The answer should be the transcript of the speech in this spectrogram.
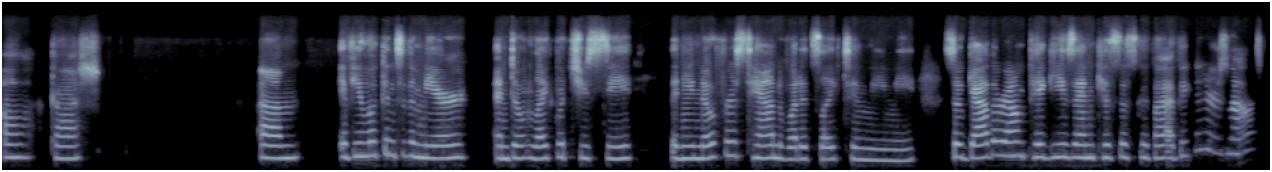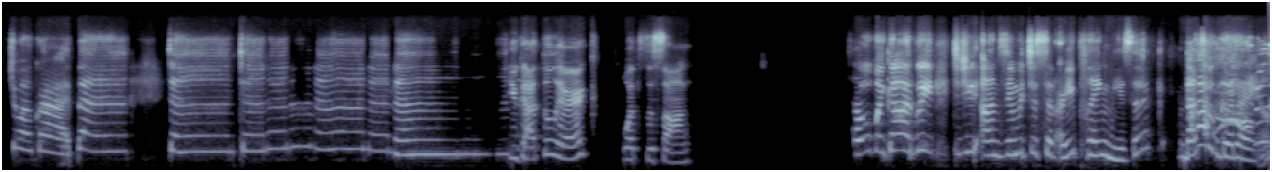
Oh gosh. Um, if you look into the mirror and don't like what you see, then you know firsthand what it's like to me. So gather around piggies and kiss us goodbye. Beginner's not you won't cry. You got the lyric. What's the song? Oh my god, wait, did you on Zoom it just said, Are you playing music? That's how good I am.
